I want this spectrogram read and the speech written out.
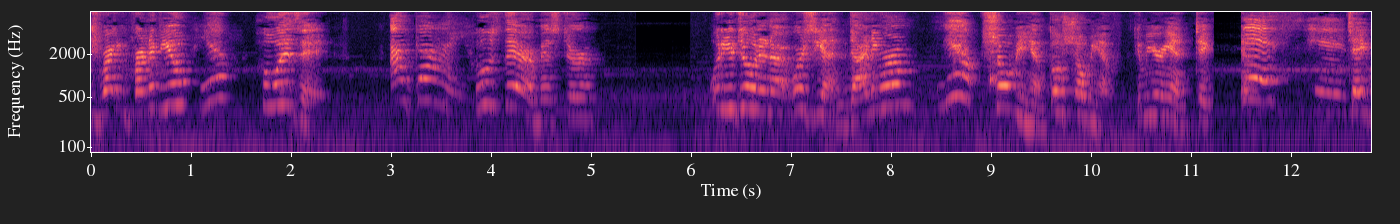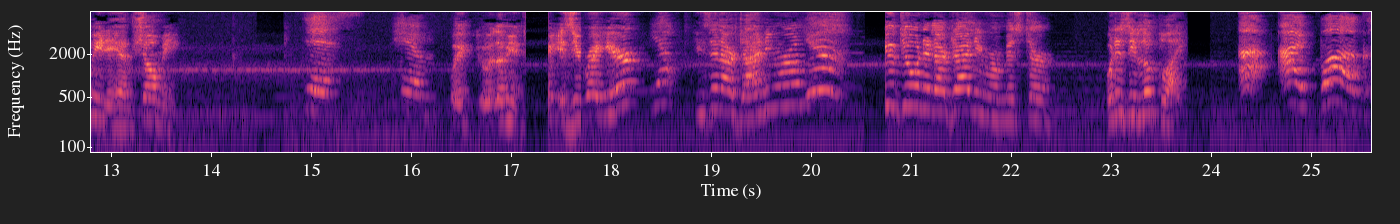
He's right in front of you? Yep. Who is it? A guy. Who's there, mister? What are you doing in our... Where's he at? In the dining room? Yep. Show me him. Go show me him. Give me your hand. Take This. Him. take me to him. Show me. This. Him. Wait, let me. Is he right here? Yep. He's in our dining room? Yeah. What are you doing in our dining room, mister? What does he look like? I, I bug.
